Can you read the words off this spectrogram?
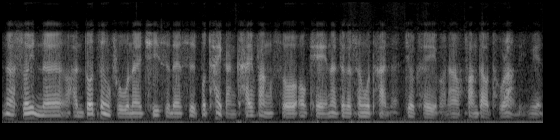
那所以呢，很多政府呢，其实呢是不太敢开放说，OK，那这个生物炭呢就可以把它放到土壤里面。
